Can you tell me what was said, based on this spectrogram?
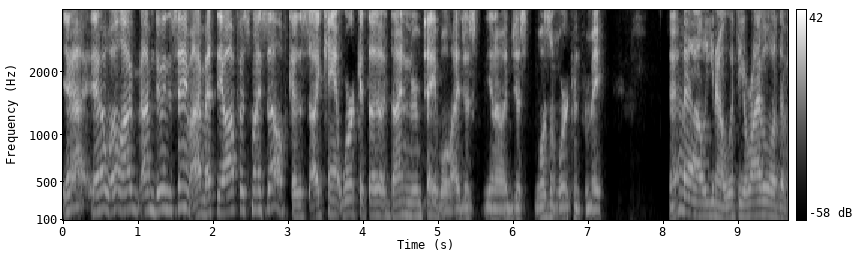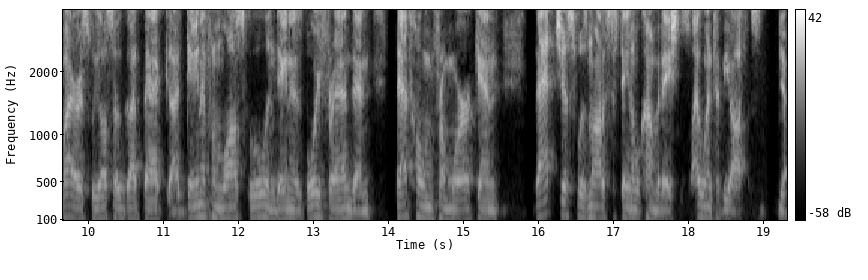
Yeah, yeah. Well, I'm I'm doing the same. I'm at the office myself because I can't work at the dining room table. I just, you know, it just wasn't working for me. Yeah. Well, you know, with the arrival of the virus, we also got back uh, Dana from law school and Dana's boyfriend and Beth home from work, and that just was not a sustainable combination. So I went to the office. Yeah,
